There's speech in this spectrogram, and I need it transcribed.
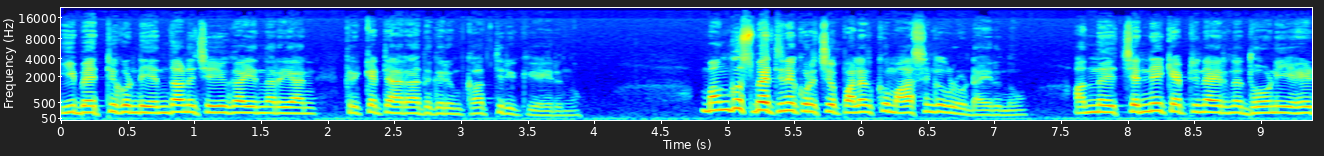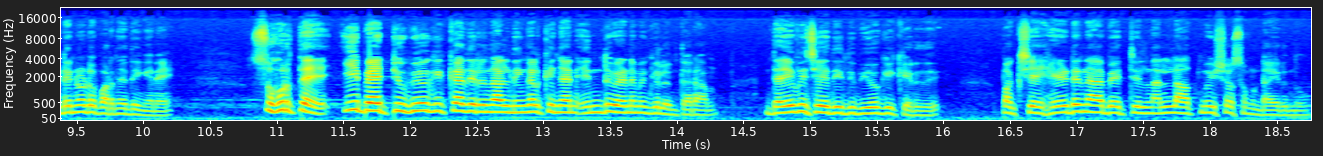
ഈ ബാറ്റ് കൊണ്ട് എന്താണ് ചെയ്യുക എന്നറിയാൻ ക്രിക്കറ്റ് ആരാധകരും കാത്തിരിക്കുകയായിരുന്നു. മംഗൂസ് ബെറ്റിനെക്കുറിച്ച് പലർക്കും ആശങ്കകളുണ്ടായിരുന്നു. അന്ന് ചെന്നൈ ക്യാപ്റ്റനായിരുന്ന ധോണി ഹെയ്ഡനോട് പറഞ്ഞതിങ്ങനെ സുഹൃത്തെ ഈ ബാറ്റ് ഉപയോഗിക്കാതിരുന്നാൽ നിങ്ങൾക്ക് ഞാൻ എന്തു വേണമെങ്കിലും തരാം. ദയവ് ചെയ്ത് ഇത് ഉപയോഗിക്കരുത്. പക്ഷേ ഹെയ്ഡൻ ആ ബാറ്റിൽ നല്ല ആത്മവിശ്വാസമുണ്ടായിരുന്നു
